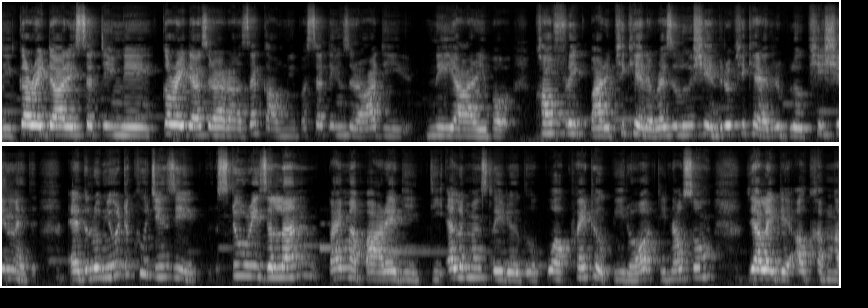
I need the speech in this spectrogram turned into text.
ဒီ character တွေ setting တွေ character ဆိုတာဒါဇက်ကောင်တွေပေါ့ setting ဆိုတာဒီ နေရာတွေပေါ့ conflict ဘာတွေဖြစ်ခဲ့လဲ resolution တို့ဖြစ်ခဲ့တယ်တို့ဘယ်လိုဖြေရှင်းလဲအဲဒီလိုမျိုးတစ်ခုချင်းစီ story ဇလန်တိုင်းမှာပါတဲ့ဒီဒီ elements လေးတွေကိုကိုကခွဲထုတ်ပြီးတော့ဒီနောက်ဆုံးရလိုက်တဲ့ outcome က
